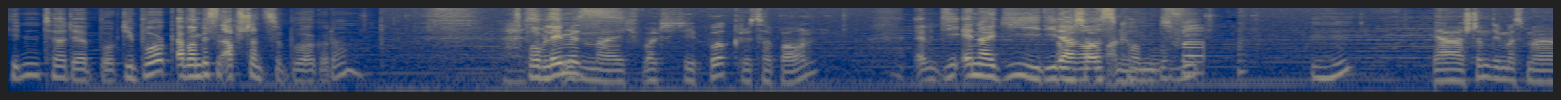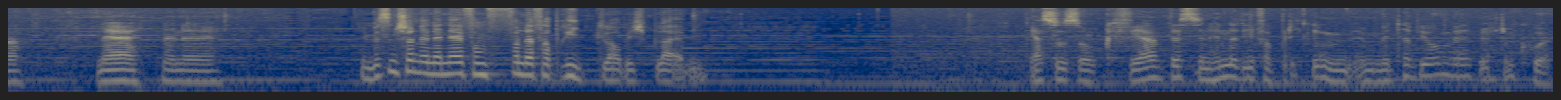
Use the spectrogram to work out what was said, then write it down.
Hinter der Burg. Die Burg, aber ein bisschen Abstand zur Burg, oder? Das Problem ist- Mal, ich wollte die Burg größer bauen. Ähm, die Energie, die da aber einem rauskommt. Mhm. Ja, stimmt, die muss man... Nee, nee, nee. Wir müssen schon in der Nähe vom, von der Fabrik, glaube ich, bleiben. Ja, so, so quer ein bisschen hinter die Fabrik im, im Winterbiom wäre bestimmt cool.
